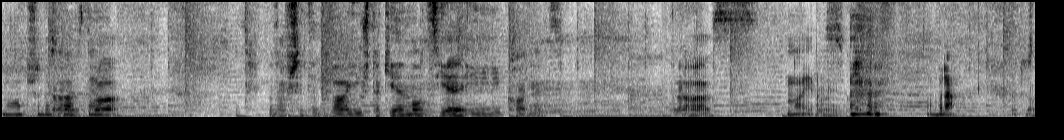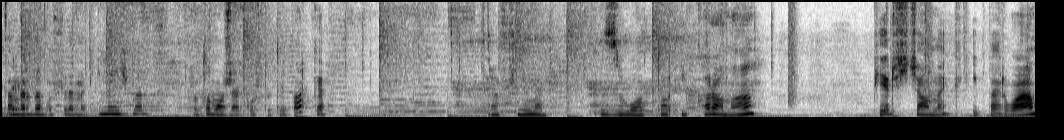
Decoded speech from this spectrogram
No, Raz, przedostatnie. dwa. No zawsze te dwa już takie emocje i koniec. Raz. No i No raz. i koniec. Dobra. To tu Dobra. standardowo siódemek nie mieliśmy. No to może jakąś tutaj parkę. Trafimy. Złoto i korona. Pierścionek i perła.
